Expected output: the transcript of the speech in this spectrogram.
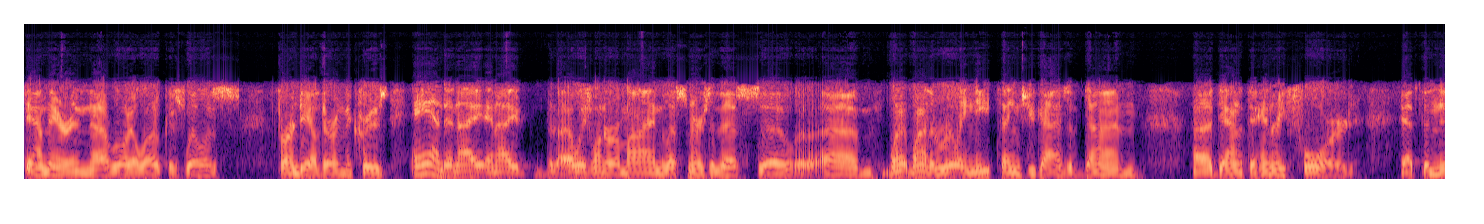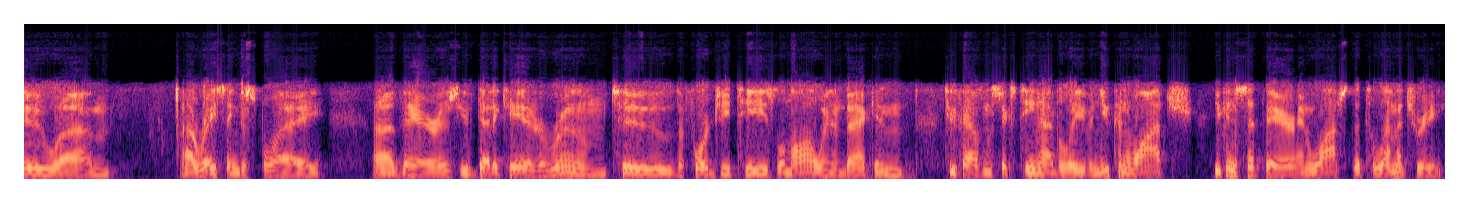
down there in uh, Royal Oak as well as Ferndale during the cruise. And and I and I, I always want to remind listeners of this. Uh, um, one one of the really neat things you guys have done uh, down at the Henry Ford at the new um, uh, racing display uh, there is you've dedicated a room to the Ford GT's Le Mans win back in 2016, I believe, and you can watch, you can sit there and watch the telemetry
